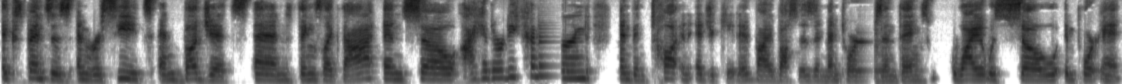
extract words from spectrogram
expenses and receipts and budgets and things like that. And so I had already kind of learned and been taught and educated by bosses and mentors and things why it was so important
